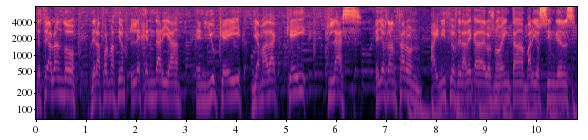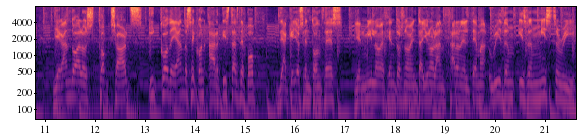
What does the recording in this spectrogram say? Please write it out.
Te estoy hablando de la formación legendaria en UK llamada K-Class. Ellos lanzaron a inicios de la década de los 90 varios singles, llegando a los top charts y codeándose con artistas de pop de aquellos entonces y en 1991 lanzaron el tema Rhythm is a Mystery.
